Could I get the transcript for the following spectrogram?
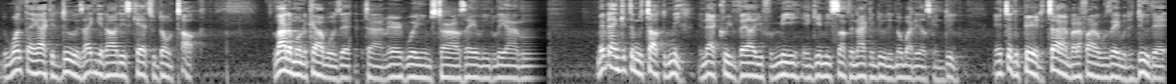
the one thing I could do is I can get all these cats who don't talk. A lot of them on the Cowboys at the time: Eric Williams, Charles Haley, Leon. Maybe I can get them to talk to me, and that create value for me and give me something I can do that nobody else can do. And it took a period of time, but I finally was able to do that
